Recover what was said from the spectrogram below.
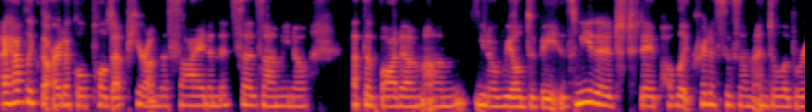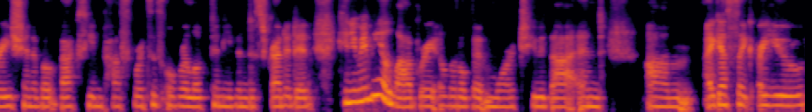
I have like the article pulled up here on the side, and it says, um, you know, at the bottom, um, you know, real debate is needed. Today, public criticism and deliberation about vaccine passports is overlooked and even discredited. Can you maybe elaborate a little bit more to that? And um, I guess, like, are you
